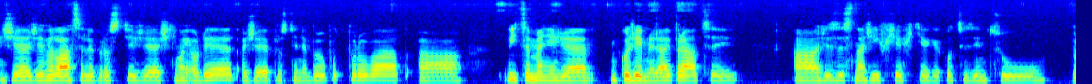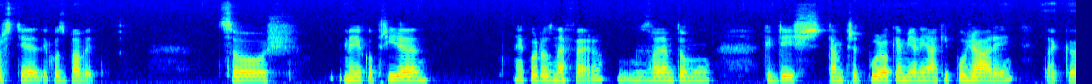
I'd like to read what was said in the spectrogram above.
Že, že vyhlásili prostě, že všichni mají odjet a že je prostě nebudou podporovat a víceméně, že, jako, že jim nedají práci a že se snaží všech těch jako cizinců prostě jako zbavit. Což mi jako přijde jako dost nefér, vzhledem tomu, když tam před půl rokem měli nějaký požáry, tak eh,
